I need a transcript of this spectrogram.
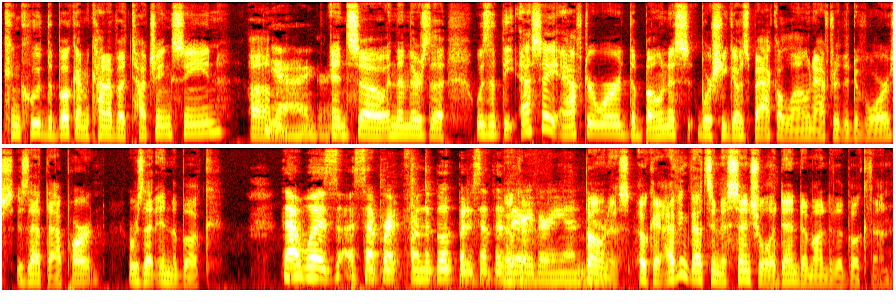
conclude the book on kind of a touching scene. Um, yeah, I agree. And so, and then there's the, was it the essay afterward, the bonus where she goes back alone after the divorce? Is that that part? Or was that in the book? that was uh, separate from the book, but it's at the Okay. very, very end. bonus. Okay, I think that's an essential addendum onto the book then,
